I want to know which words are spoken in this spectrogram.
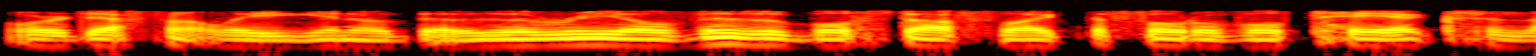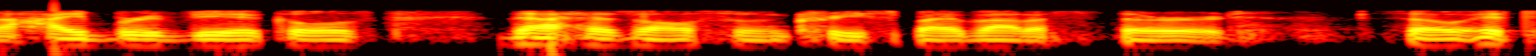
or definitely, you know, the, the real visible stuff like the photovoltaics and the hybrid vehicles, that has also increased by about a third. So it's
